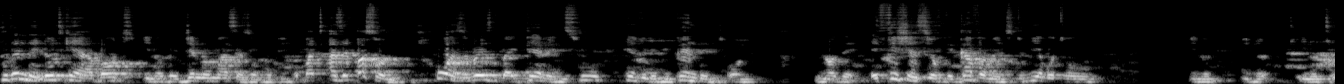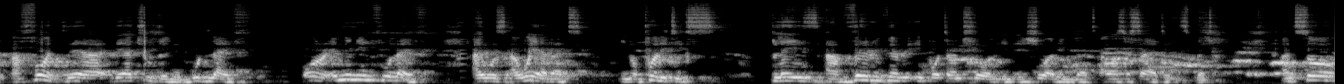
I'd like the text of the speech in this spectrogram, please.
to them they don't care about you know the general masses of the people but as a person who was raised by parents who heavily depended on you know the efficiency of the government to be able to you know you know you know to afford their their children a good life or a meaningful life. I was aware that you know politics plays a very very important role in ensuring that our society is better. And so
